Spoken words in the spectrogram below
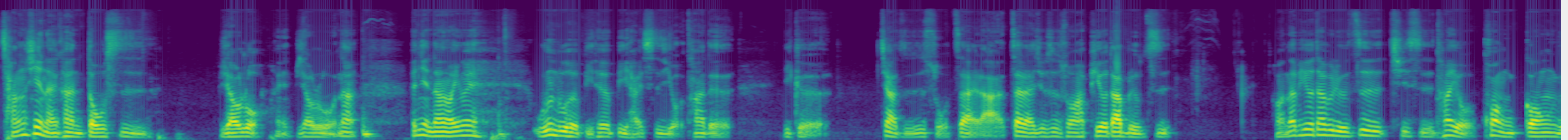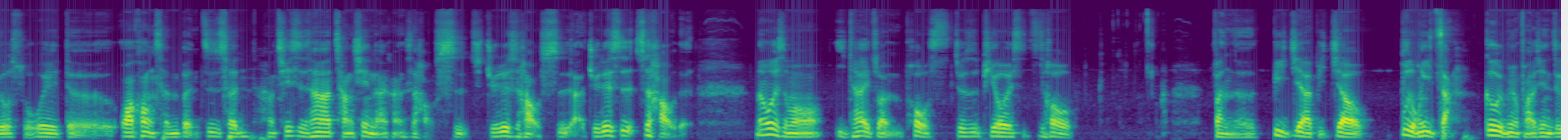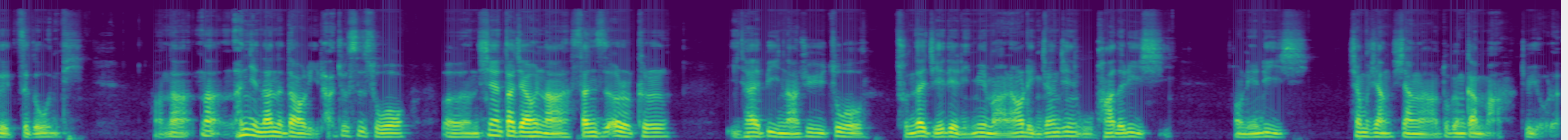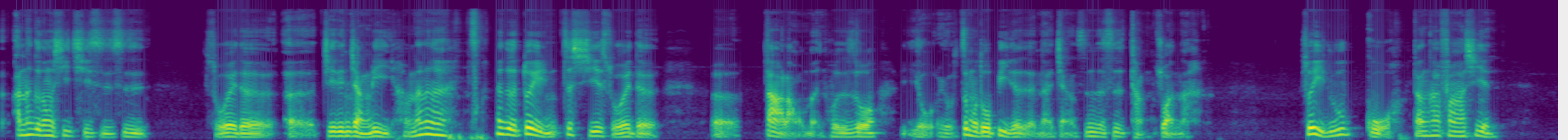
长线来看都是比较弱，嘿，比较弱。那很简单哦，因为无论如何，比特币还是有它的一个。价值所在啦，再来就是说它 POW 制，好，那 POW 制其实它有矿工，有所谓的挖矿成本支撑，好，其实它长线来看是好事，绝对是好事啊，绝对是是好的。那为什么以太转 POS 就是 POS 之后，反而币价比较不容易涨？各位有没有发现这个这个问题？好，那那很简单的道理啦，就是说，呃，现在大家会拿三十二颗。以太币拿去做存在节点里面嘛，然后领将近五趴的利息，哦，年利息香不香？香啊，都不用干嘛就有了啊。那个东西其实是所谓的呃节点奖励，好，那那个那个对这些所谓的呃大佬们，或者说有有这么多币的人来讲，真的是躺赚啊。所以如果当他发现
